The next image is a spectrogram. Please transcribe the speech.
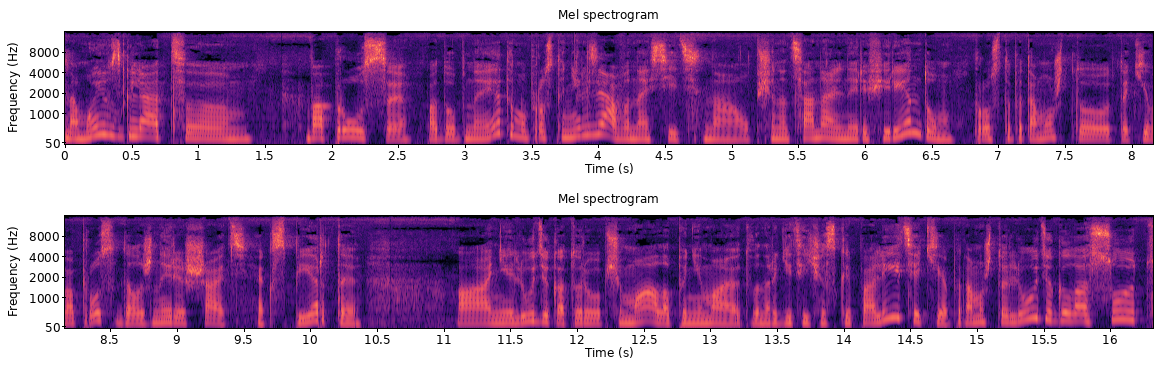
На мой взгляд, э, вопросы, подобные этому, просто нельзя выносить на общенациональный референдум, просто потому что такие вопросы должны решать эксперты, а не люди, которые, в общем, мало понимают в энергетической политике, потому что люди голосуют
